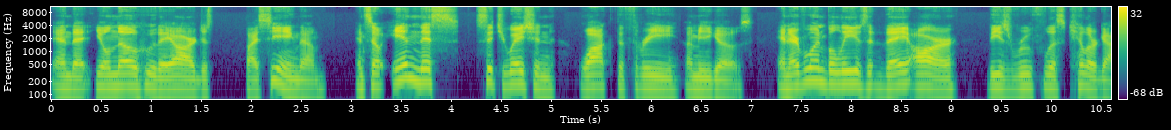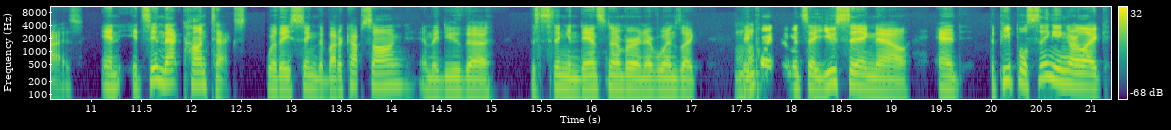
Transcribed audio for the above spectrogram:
and that you'll know who they are just by seeing them. And so in this situation walk the three amigos. And everyone believes that they are these ruthless killer guys. And it's in that context where they sing the buttercup song and they do the the sing and dance number and everyone's like they Mhm. point to them and say you sing now. And the people singing are like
